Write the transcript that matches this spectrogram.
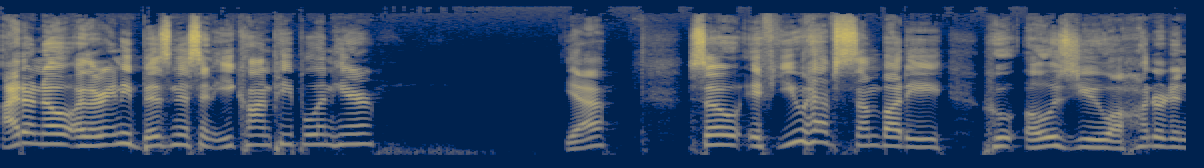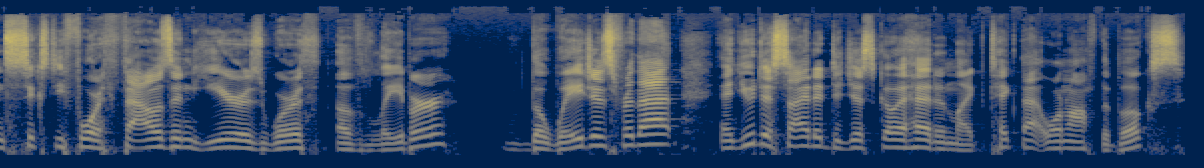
I don't know, are there any business and econ people in here? Yeah? So if you have somebody who owes you 164,000 years worth of labor, the wages for that, and you decided to just go ahead and like take that one off the books,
